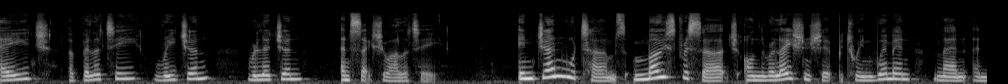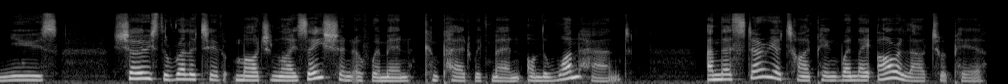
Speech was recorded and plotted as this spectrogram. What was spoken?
age, ability, region, religion, and sexuality. In general terms, most research on the relationship between women, men, and news shows the relative marginalisation of women compared with men on the one hand, and their stereotyping when they are allowed to appear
